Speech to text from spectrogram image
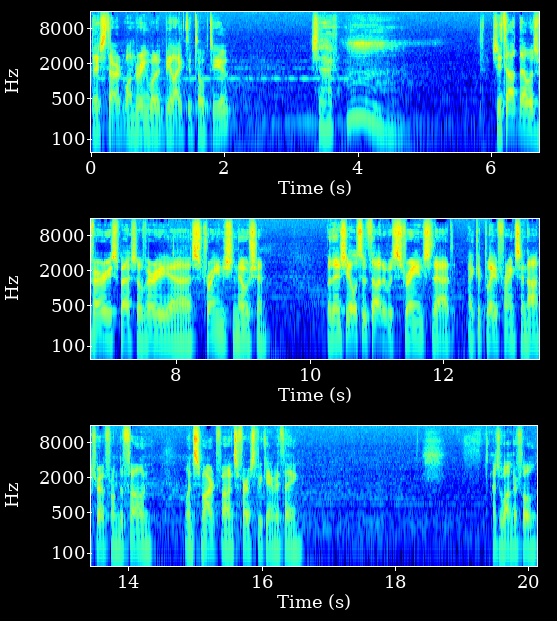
they start wondering what it'd be like to talk to you. She's like hmm. She thought that was very special very uh, strange notion. But then she also thought it was strange that i could play frank sinatra from the phone when smartphones first became a thing that's wonderful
